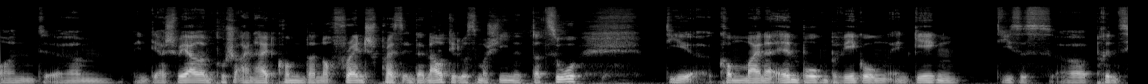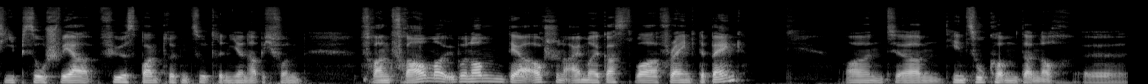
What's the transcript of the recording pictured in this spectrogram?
Und ähm, in der schweren Push-Einheit kommen dann noch French Press in der Nautilus-Maschine dazu. Die kommen meiner Ellenbogenbewegung entgegen. Dieses äh, Prinzip so schwer fürs Bankdrücken zu trainieren, habe ich von Frank Fraumer übernommen, der auch schon einmal Gast war, Frank the Bank. Und ähm, hinzu kommen dann noch äh,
